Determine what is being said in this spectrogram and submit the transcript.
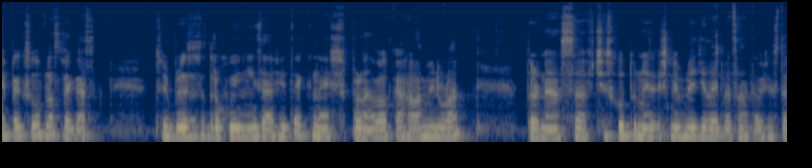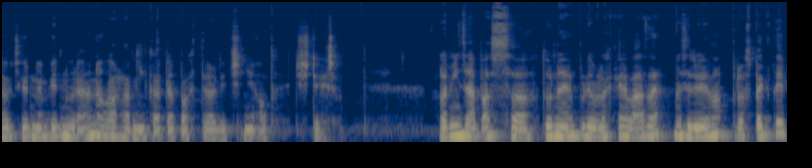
Apexu v Las Vegas, což bude zase trochu jiný zážitek než plná velká hala minule. Pro nás v Českou turnaj začne v neděli 26. června v jednu ráno a hlavní karta pak tradičně od 4. Hlavní zápas eh, turnaje bude v lehké váze mezi dvěma prospekty.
